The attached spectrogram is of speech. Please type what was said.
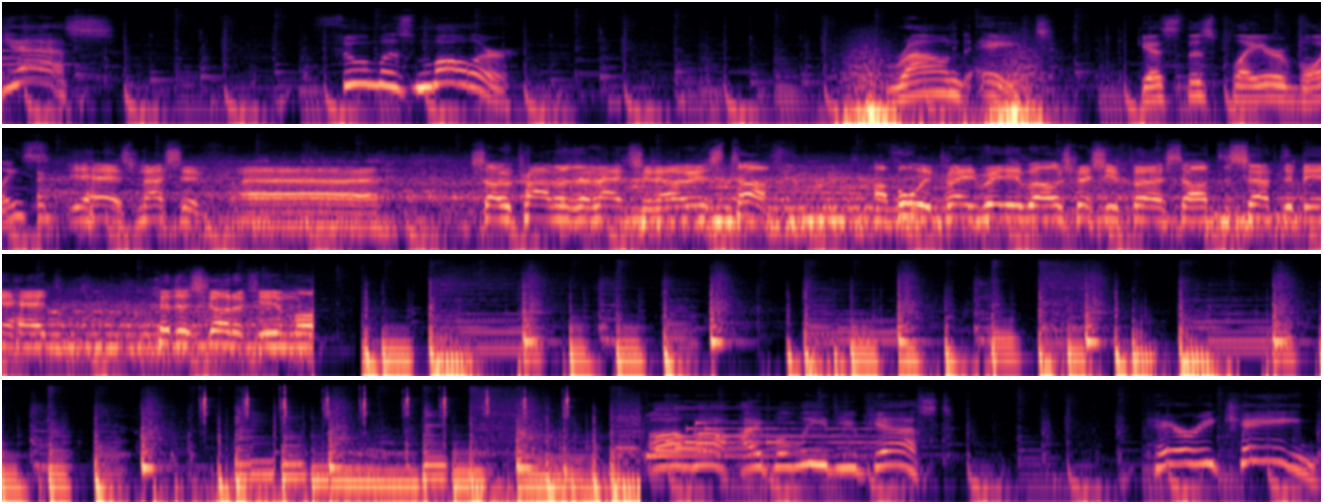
Yes! Thomas Muller. Round 8. Guess this player voice? Yeah, it's massive. Uh, so proud of the lads, you know, it's tough. I thought we played really well, especially first half, deserved to be ahead. Could have scored a few more. Aha, I believe you guessed. Harry Kane.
